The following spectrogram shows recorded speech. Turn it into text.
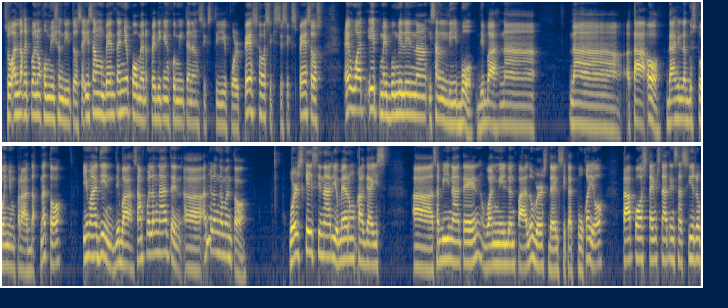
So ang laki po ng commission dito. Sa isang benta niyo po, mer- pwede kayong kumita ng 64 pesos, 66 pesos. Eh what if may bumili ng isang libo, 'di ba? Na na tao dahil nagustuhan yung product na to. Imagine, 'di ba? Sample lang natin. ah, ano lang naman to? Worst case scenario, meron ka guys ah sabihin natin 1 million followers dahil sikat po kayo. Tapos times natin sa 0.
